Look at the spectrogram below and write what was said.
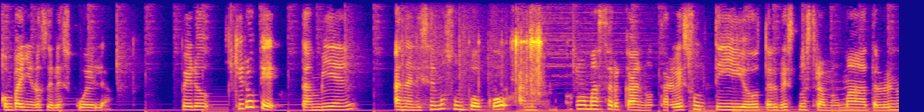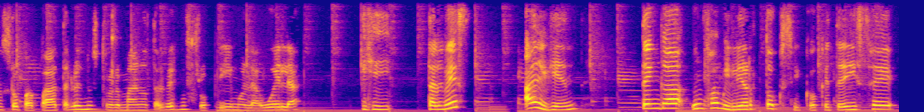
compañeros de la escuela, pero quiero que también analicemos un poco a nuestro entorno más cercano, tal vez un tío, tal vez nuestra mamá, tal vez nuestro papá, tal vez nuestro hermano, tal vez nuestro primo, la abuela, y tal vez alguien tenga un familiar tóxico que te dice,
